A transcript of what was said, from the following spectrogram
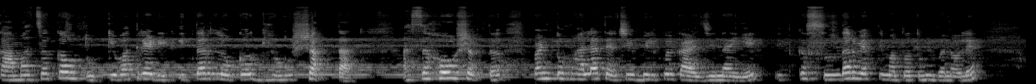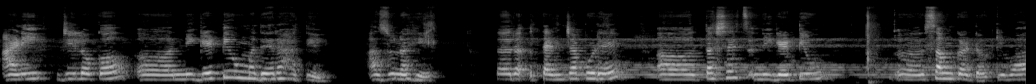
कामाचं कौतुक किंवा क्रेडिट इतर लोक घेऊ शकतात. असं होऊ शकतं पण तुम्हाला त्याची बिलकुल काळजी नाही आहे इतकं सुंदर व्यक्तिमत्व तुम्ही बनवले आणि जी लोक निगेटिव्हमध्ये राहतील अजूनही तर त्यांच्यापुढे तसेच निगेटिव्ह संकट किंवा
